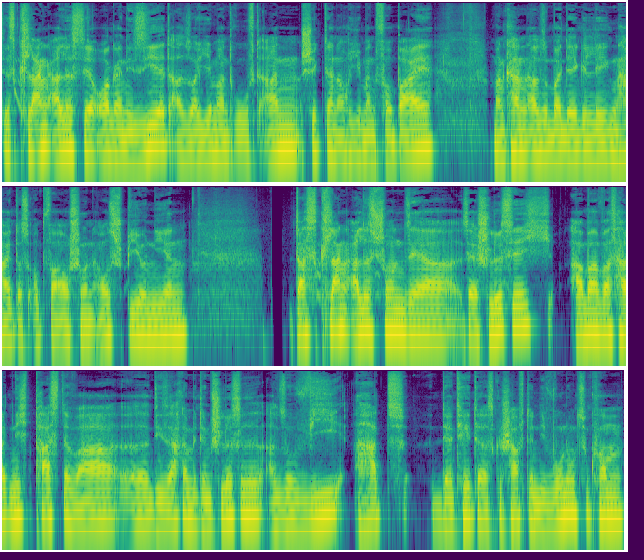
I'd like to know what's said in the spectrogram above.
Das klang alles sehr organisiert, also jemand ruft an, schickt dann auch jemand vorbei. Man kann also bei der Gelegenheit das Opfer auch schon ausspionieren. Das klang alles schon sehr, sehr schlüssig, aber was halt nicht passte, war äh, die Sache mit dem Schlüssel. Also wie hat der Täter es geschafft, in die Wohnung zu kommen?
